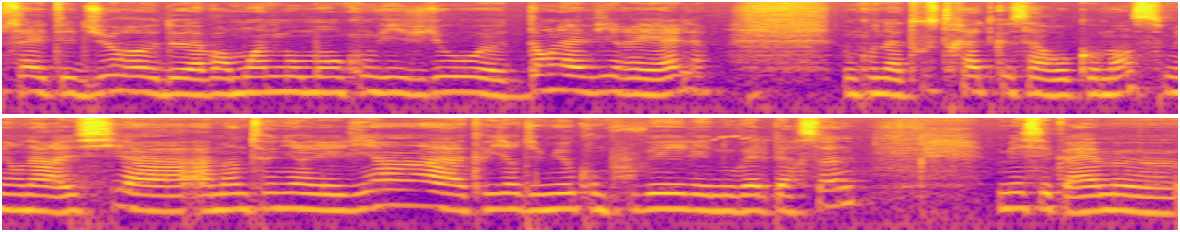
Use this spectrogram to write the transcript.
ça a été dur d'avoir moins de moments conviviaux euh, dans la vie réelle. Donc on a tous très hâte que ça recommence mais on a réussi à, à maintenir les liens à accueillir du mieux qu'on pouvait les nouvelles personnes. Mais c'est quand même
